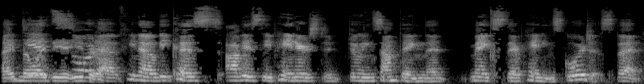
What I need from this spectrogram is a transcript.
I had no did idea sort either. of, you know, because obviously painters are doing something that makes their paintings gorgeous, but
